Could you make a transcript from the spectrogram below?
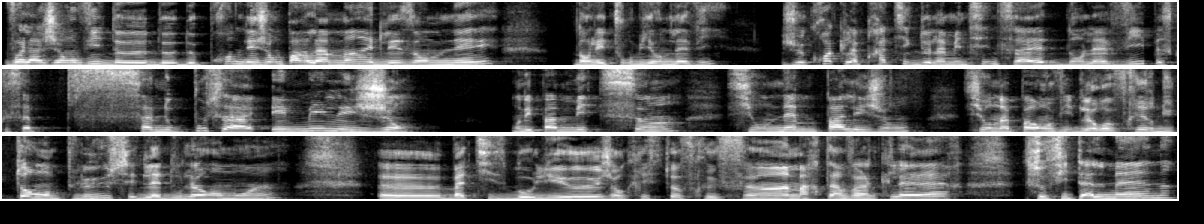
voilà, j'ai envie de, de, prendre les gens par la main et de les emmener dans les tourbillons de la vie. Je crois que la pratique de la médecine, ça aide dans la vie parce que ça, ça nous pousse à aimer les gens. On n'est pas médecin si on n'aime pas les gens si on n'a pas envie de leur offrir du temps en plus et de la douleur en moins. Euh, Baptiste Beaulieu, Jean-Christophe Ruffin, Martin Vinclair, Sophie Talmen,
